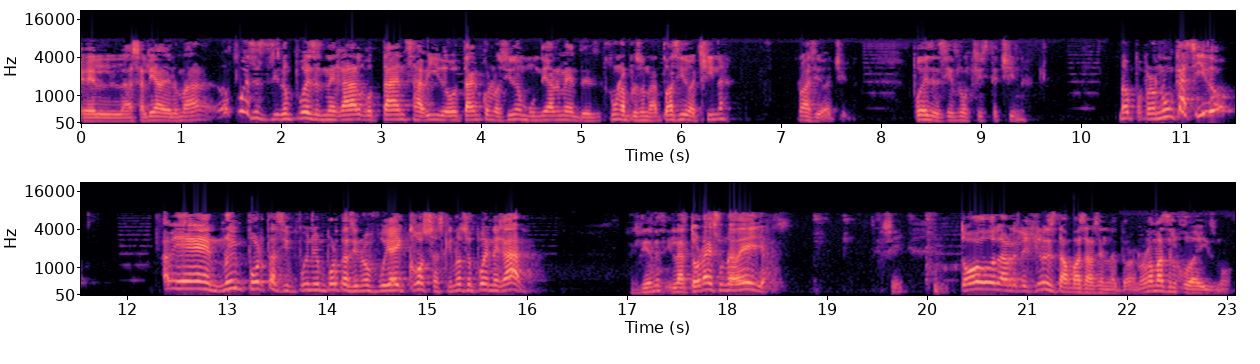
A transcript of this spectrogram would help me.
la salida del mar. No puedes, no puedes negar algo tan sabido, tan conocido mundialmente. Es como una persona, ¿tú has ido a China? No has ido a China. Puedes decir, no existe China. No, pero nunca has ido. Está bien, no importa si fui, no importa si no fui, hay cosas que no se pueden negar. ¿Entiendes? Y la Torah es una de ellas. ¿Sí? Todas las religiones están basadas en la Torah, no nada más el judaísmo.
